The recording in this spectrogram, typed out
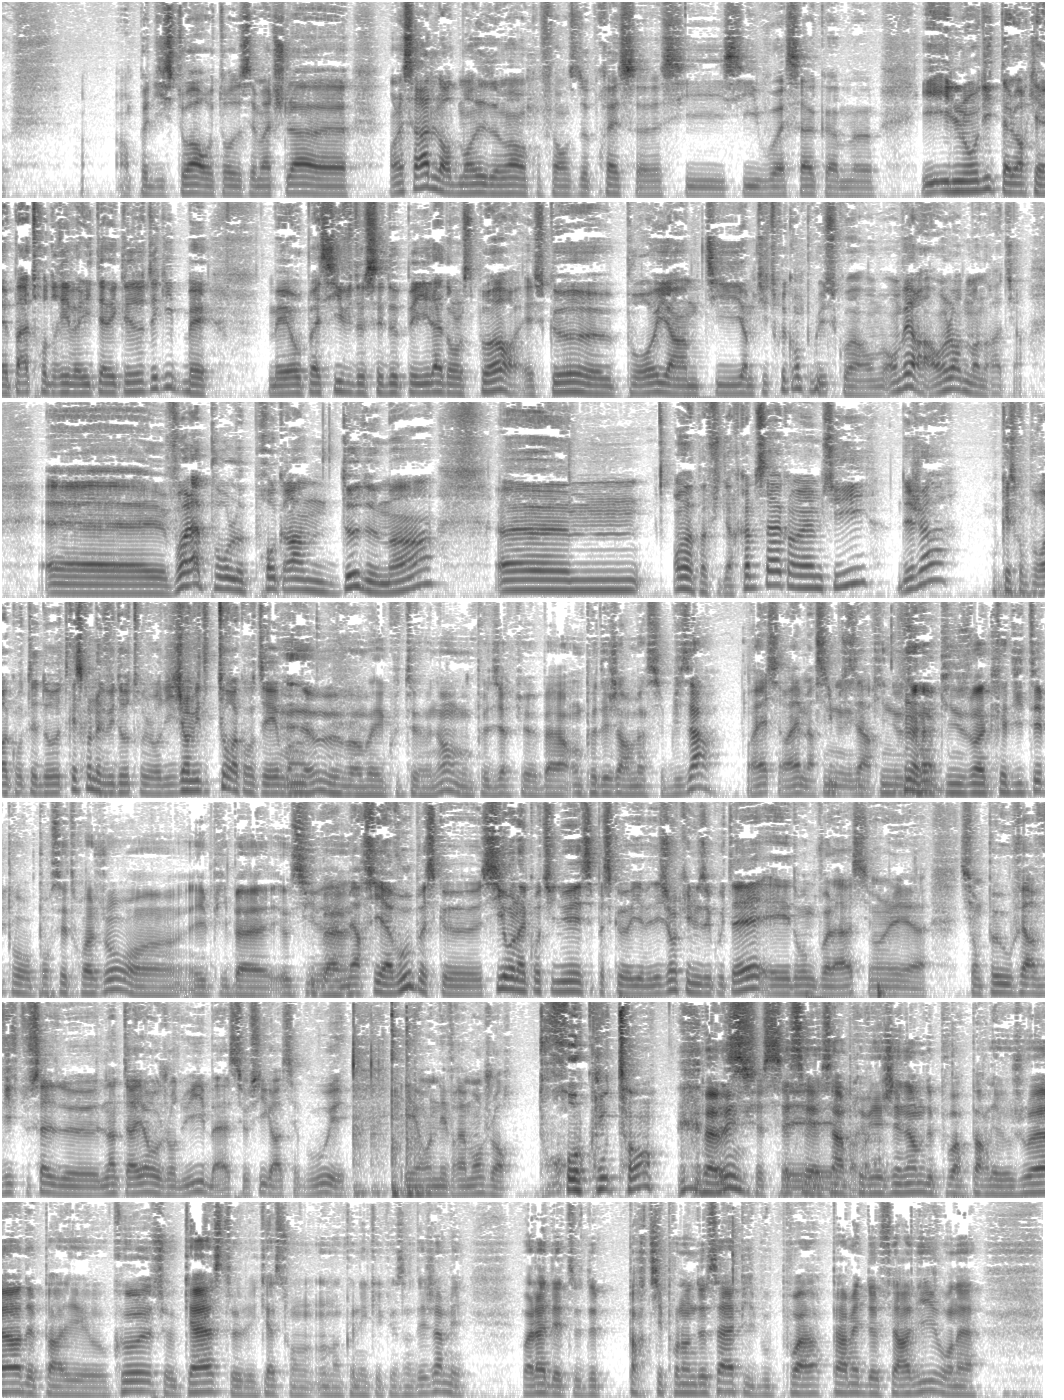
un peu d'histoire autour de ces matchs-là. Euh, on essaiera de leur demander demain en conférence de presse euh, si s'ils voient ça comme. euh, ils l'ont dit tout à l'heure qu'il n'y avait pas trop de rivalité avec les autres équipes, mais mais au passif de ces deux pays-là dans le sport, est-ce que pour eux il y a un petit un petit truc en plus quoi? On, on verra, on leur demandera tiens. Voilà pour le programme de demain. On va pas finir comme ça quand même, si? Déjà? Qu'est-ce qu'on peut raconter d'autre? Qu'est-ce qu'on a vu d'autre aujourd'hui? J'ai envie de tout raconter moi. Non, bah, bah, écoute, euh, non, on peut dire que bah, on peut déjà remercier Blizzard, Ouais, c'est vrai, merci qui, Blizzard. qui nous ont, qui nous ont accrédité pour, pour ces trois jours, euh, et puis bah, et aussi bah, bah, merci à vous parce que si on a continué, c'est parce qu'il y avait des gens qui nous écoutaient et donc voilà, si on est, euh, si on peut vous faire vivre tout ça de l'intérieur aujourd'hui, bah, c'est aussi grâce à vous et, et on est vraiment genre trop content. Bah oui, c'est un privilège énorme de pouvoir parler aux joueurs, de parler aux coachs, aux casts. Les casts, on, on en connaît quelques-uns déjà, mais voilà, d'être de partie prenante de ça, puis de pouvoir permettre de le faire vivre. On a,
